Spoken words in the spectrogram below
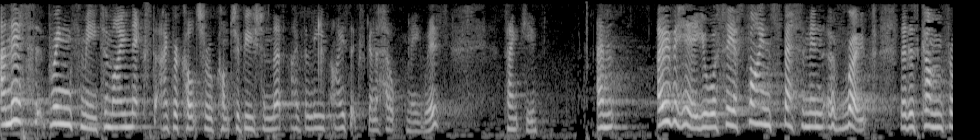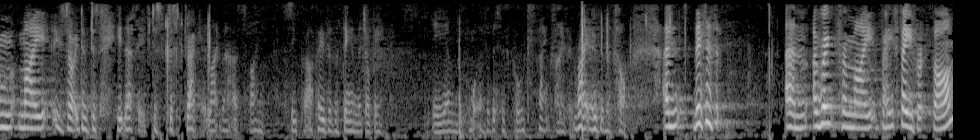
And this brings me to my next agricultural contribution that I believe Isaac's going to help me with. Thank you. Um, over here, you will see a fine specimen of rope that has come from my. Sorry, no, just that's it. Just just drag it like that. That's fine. Super. Up over the thingamajobby. The um, whatever this is called. Thanks, Isaac. Right over the top. And um, this is um, a rope from my very favourite farm,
